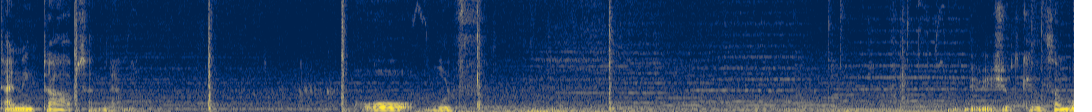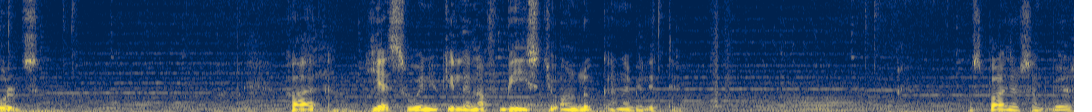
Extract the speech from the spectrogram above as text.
tanning tops and then oh wolf. Maybe we should kill some wolves. Yes when you kill enough beasts you unlock an ability. Spiders and bears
